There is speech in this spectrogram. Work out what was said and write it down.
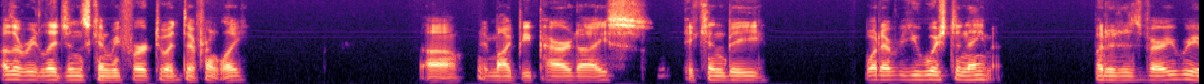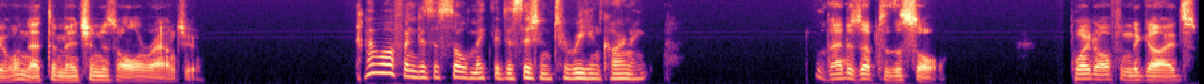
Other religions can refer to it differently. Uh, it might be paradise. It can be whatever you wish to name it. But it is very real, and that dimension is all around you. How often does a soul make the decision to reincarnate? That is up to the soul. Quite often, the guides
